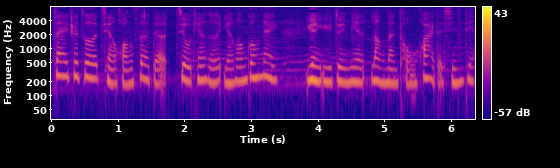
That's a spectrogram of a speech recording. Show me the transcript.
在这座浅黄色的旧天鹅阎王宫内，孕育对面浪漫童话的新殿。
